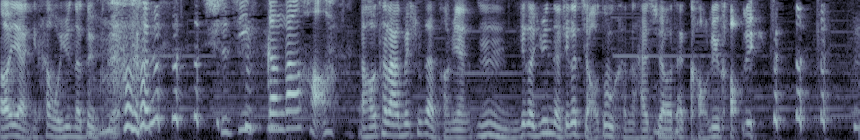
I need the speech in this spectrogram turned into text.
导演，你看我晕的对不对 时机刚刚好。？”然后特拉维斯在旁边：“嗯，你这个晕的这个角度可能还需要再考虑考虑。”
